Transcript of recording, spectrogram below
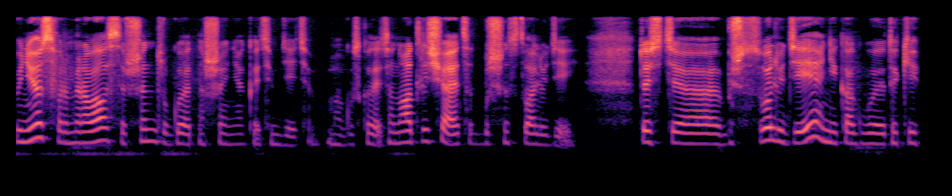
У нее сформировалось совершенно другое отношение к этим детям, могу сказать. Оно отличается от большинства людей. То есть э, большинство людей, они как бы такие,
